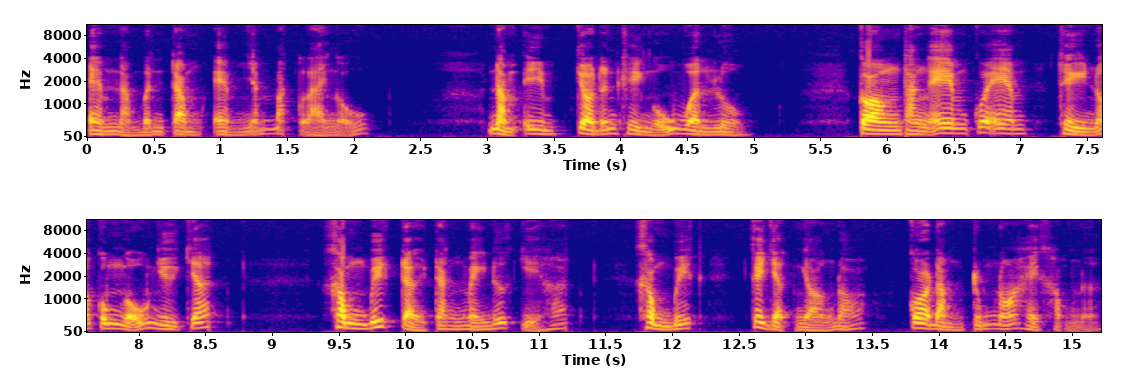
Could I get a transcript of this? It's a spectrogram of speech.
em nằm bên trong, em nhắm mắt lại ngủ. Nằm im cho đến khi ngủ quên luôn. Còn thằng em của em thì nó cũng ngủ như chết. Không biết trời trăng mây nước gì hết. Không biết cái vật nhọn đó có đâm trúng nó hay không nữa.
